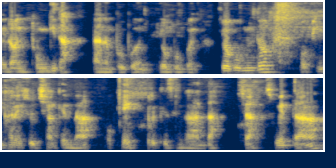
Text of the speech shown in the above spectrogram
이런 동기다라는 부분, 이 부분, 이 부분도 뭐 빈칸에 좋지 않겠나. 오케이 그렇게 생각한다. 자, 수고했다.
